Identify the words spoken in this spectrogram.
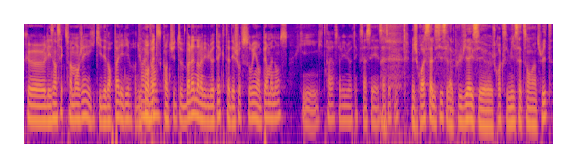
que les insectes soient mangés et qu'ils dévorent pas les livres. Du Ah, coup, en fait, quand tu te balades dans la bibliothèque, tu as des chauves-souris en permanence qui, qui traversent la bibliothèque. Ça, c'est ça, c'est fou. Mais je crois que celle-ci, c'est la plus vieille. C'est, euh, je crois que c'est 1728.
